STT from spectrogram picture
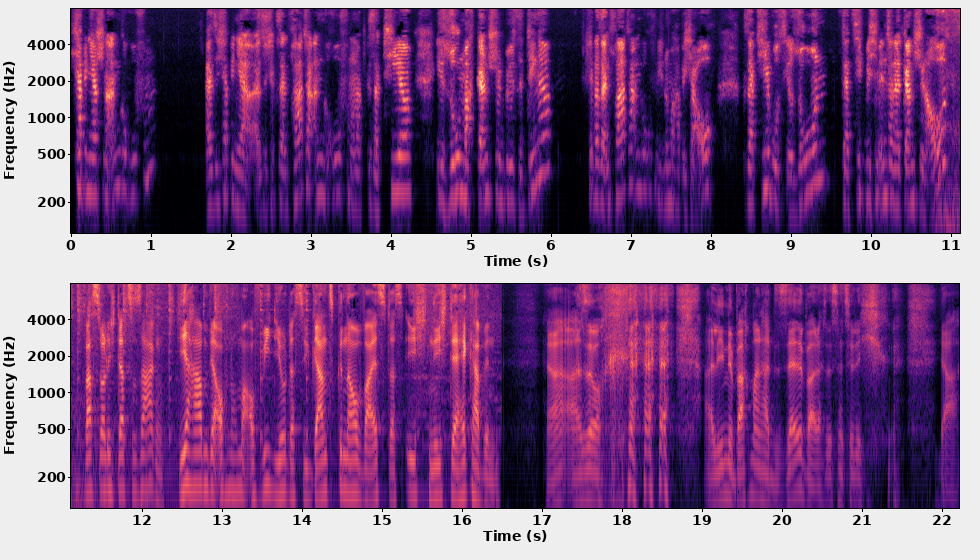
Ich habe ihn ja schon angerufen. Also ich habe ihn ja, also ich habe seinen Vater angerufen und habe gesagt, hier, ihr Sohn macht ganz schön böse Dinge. Ich habe seinen Vater angerufen, die Nummer habe ich ja auch. Gesagt, hier, wo ist Ihr Sohn? Der zieht mich im Internet ganz schön aus. Was soll ich dazu sagen? Hier haben wir auch nochmal auf Video, dass sie ganz genau weiß, dass ich nicht der Hacker bin. Ja, also Aline Bachmann hat selber, das ist natürlich ja,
